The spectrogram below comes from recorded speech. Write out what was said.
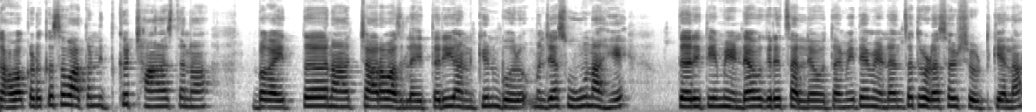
गावाकडं कसं वातावरण इतकं छान असतं ना बघा इथं ना चार वाजलं आहे तरी आणखीन भर म्हणजे असं ऊन आहे. तर इथे मेंढ्या वगैरे चालल्या होत्या. मी त्या मेंढ्यांचा थोडासा शूट केला.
